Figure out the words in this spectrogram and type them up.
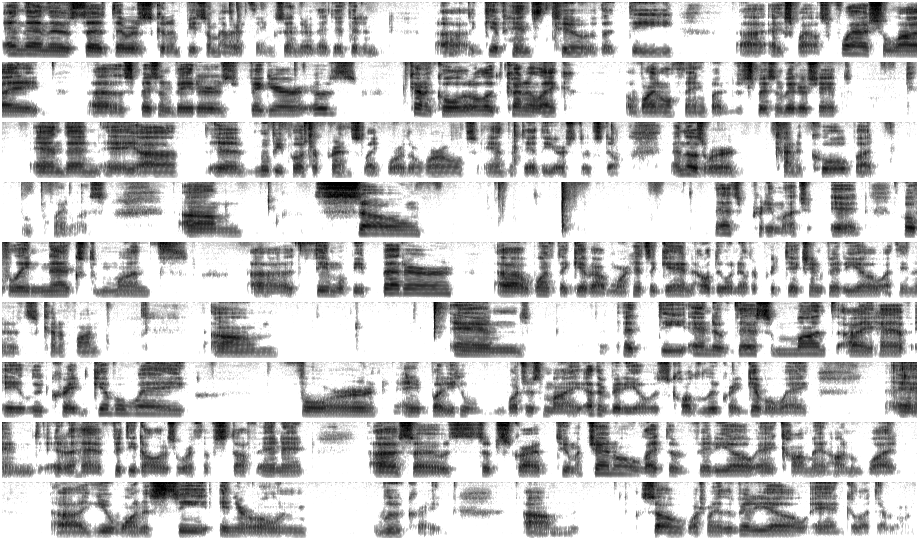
And then they said there was going to be some other things in there that it didn't uh, give hints to. That the uh, X-Files flashlight, uh, Space Invaders figure, it was kind of cool. It looked kind of like a vinyl thing, but Space Invader shaped. And then a, uh, a movie poster prints like War of the Worlds and The Day of the Earth Stood Still. And those were kind of cool, but pointless. Um, so that's pretty much it. Hopefully next month uh, theme will be better. Uh, once they give out more hits again, I'll do another prediction video. I think that it's kind of fun. Um, and at the end of this month, I have a Loot Crate giveaway for anybody who watches my other videos called Loot Crate Giveaway. And it'll have $50 worth of stuff in it. Uh, so subscribe to my channel, like the video, and comment on what uh, you want to see in your own loot crate. Um, so watch my other video and good luck to everyone.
